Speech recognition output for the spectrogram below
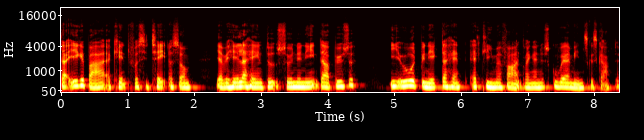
der ikke bare er kendt for citater som jeg vil hellere have en død søn end en, der er bøsse. I øvrigt benægter han, at klimaforandringerne skulle være menneskeskabte.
